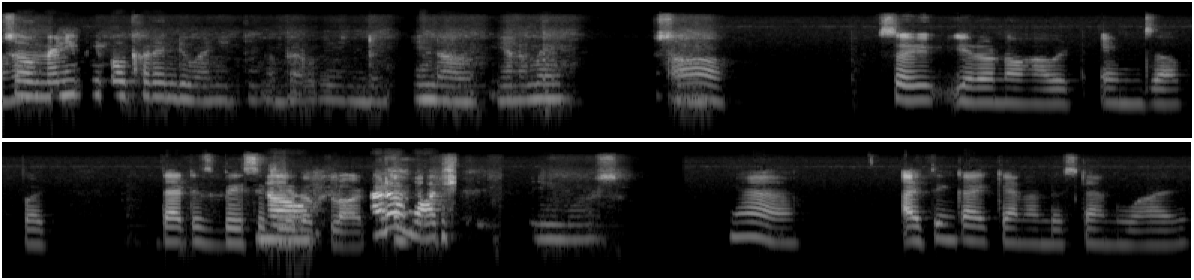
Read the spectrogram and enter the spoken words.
so Uh-huh. many people couldn't do anything about it in the in the anime. So Oh. So you you don't know how it ends up, but That is basically No, the plot. I don't watch it anymore. So. Yeah, I think I can understand why.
